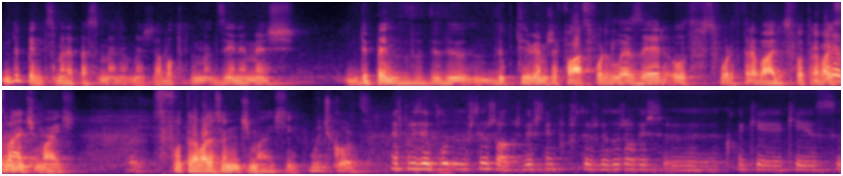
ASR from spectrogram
Depende de semana para semana, mas à volta de uma dezena, mas depende de, de, de, do que estivermos a falar, se for de lazer ou de, se for de trabalho. Se for de trabalho, são trabalho. muitos mais. Se for de trabalho, são muitos mais, sim. Muitos cortes. Mas, por exemplo, os teus jogos, vês sempre os teus jogadores ou vês eh, como é que é, que é esse...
